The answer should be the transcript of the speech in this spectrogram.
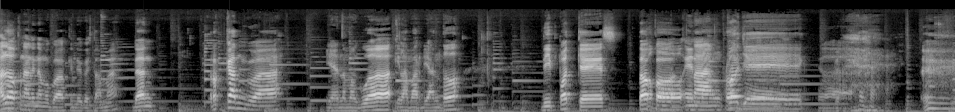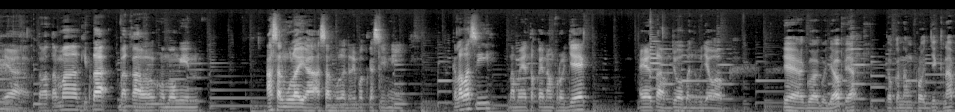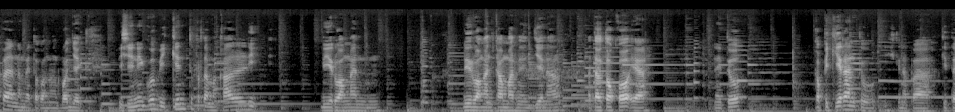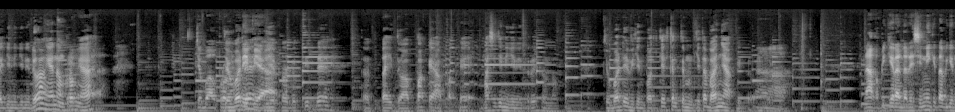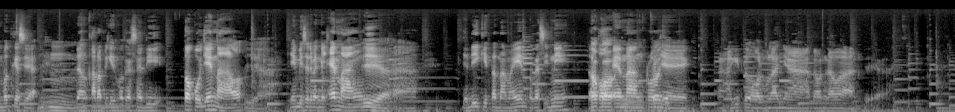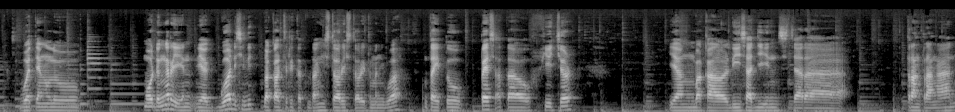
Halo, kenalin nama gue Alkin Diego Tama dan rekan gue Ya nama gua Ilham Mardianto di podcast Toko Toko Enang Enang Project. Ya, pertama-tama kita bakal ngomongin asal mula ya, asal mula dari podcast ini. Kenapa sih namanya Toko Enang Project? Ayo Tam, coba bantu menjawab. Ya, gue gue jawab ya. Toko Enang Project. Kenapa namanya Toko Enang Project? Di sini gue bikin tuh pertama kali di ruangan di ruangan kamarnya Jenal atau toko ya. Nah itu kepikiran tuh, ih kenapa kita gini-gini doang ya nongkrong ya? Coba Coba produktif deh, ya. iya, produktif deh. Entah itu apa kayak apa kayak masih gini-gini terus Rono. Coba deh bikin podcast kan temen kita banyak gitu. Nah, nah, kepikiran dari sini kita bikin podcast ya. Mm. Dan karena bikin podcastnya di Toko Jenal Iya. yang bisa dipanggil Enang. Iya. Nah, jadi kita namain podcast ini Toko Toko, Enang Enang Project. Nah gitu awal mulanya kawan-kawan. Iya. Buat yang lu mau dengerin, ya gua di sini bakal cerita tentang history-story teman gua, entah itu past atau future yang bakal disajiin secara terang-terangan,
